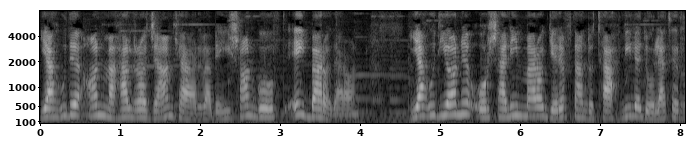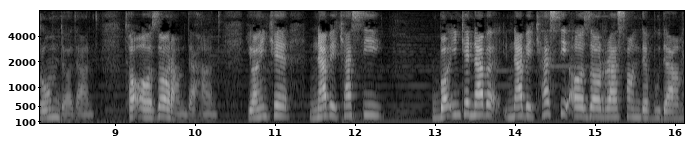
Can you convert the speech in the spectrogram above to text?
یهود آن محل را جمع کرد و به ایشان گفت ای برادران یهودیان اورشلیم مرا گرفتند و تحویل دولت روم دادند تا آزارم دهند. یا اینکه نه به کسی با اینکه نه به کسی آزار رسانده بودم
